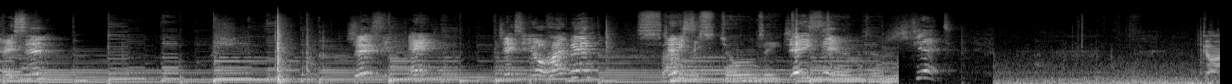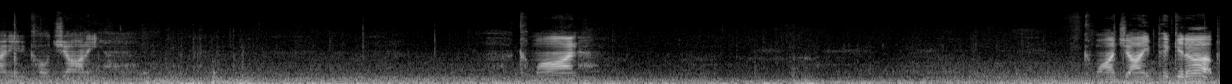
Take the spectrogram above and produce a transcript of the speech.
Jason? Jason, hey! Jason, you alright, man? Jason! Jones, Jason! Shit! God, I need to call Johnny. Come on. Come on, Johnny, pick it up.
